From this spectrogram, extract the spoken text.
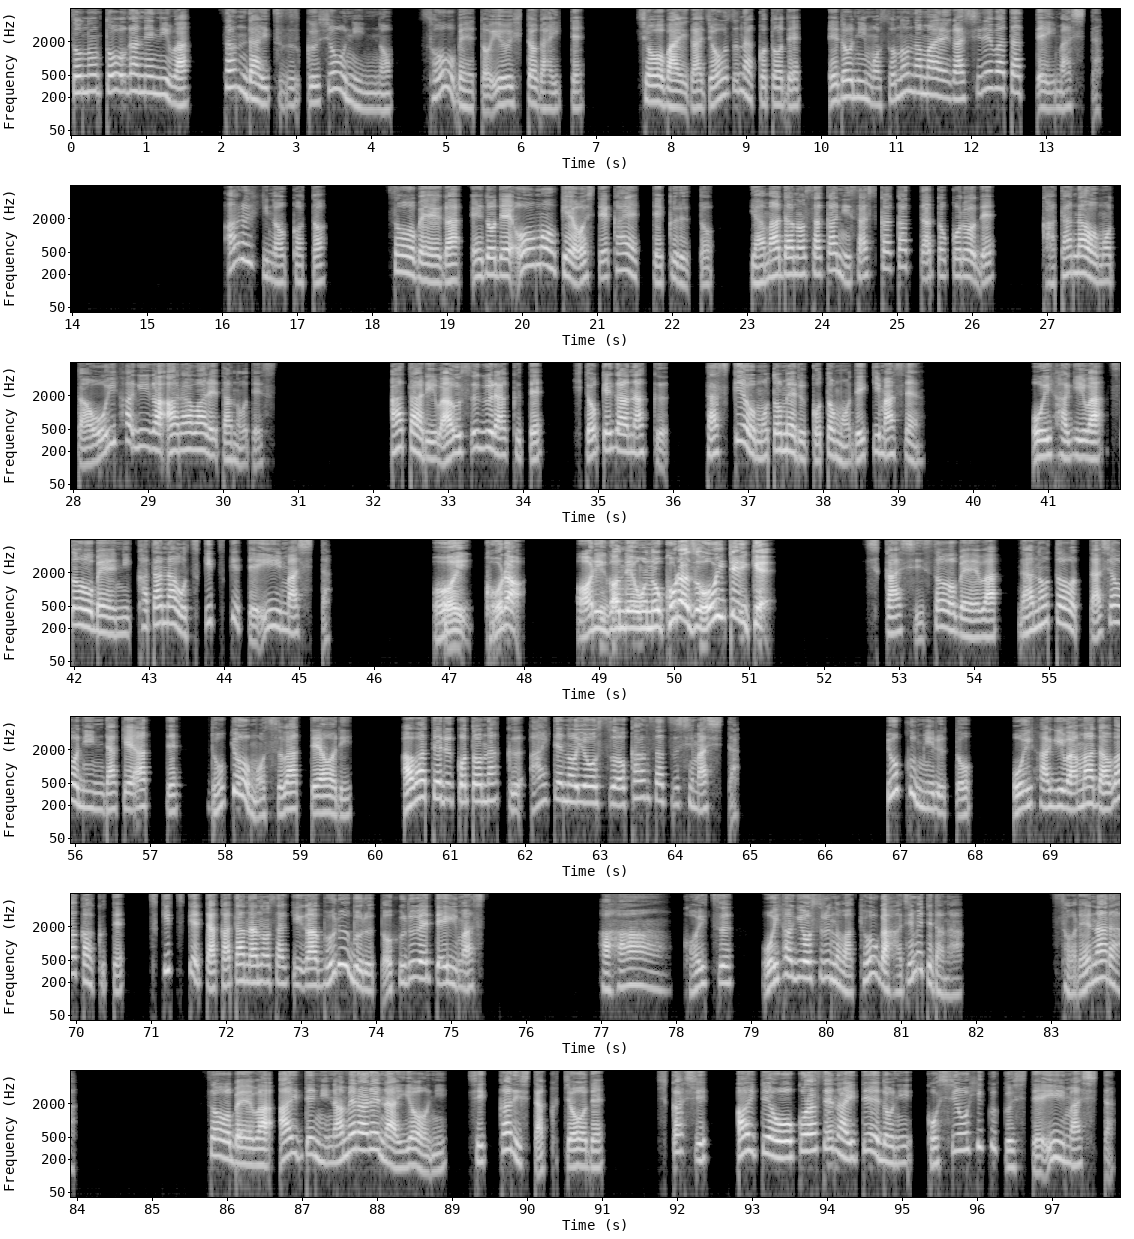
その東金には三代続く商人の宗兵衛という人がいて商売が上手なことで江戸にもその名前が知れ渡っていました。ある日のこと、宗兵衛が江戸で大儲けをして帰ってくると、山田の坂に差し掛かったところで、刀を持った追いはぎが現れたのです。あたりは薄暗くて、人気がなく、助けを求めることもできません。追いはぎは宗兵衛に刀を突きつけて言いました。おい、こら、有金を残らず置いていけ。しかし宗兵衛は名の通った商人だけあって、度胸も座っており、慌てることなく相手の様子を観察しました。よく見ると、追いはぎはまだ若くて、突きつけた刀の先がブルブルと震えています。ははん、こいつ、追いはぎをするのは今日が初めてだな。それなら、宗兵衛は相手に舐められないようにしっかりした口調で、しかし相手を怒らせない程度に腰を低くして言いました。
